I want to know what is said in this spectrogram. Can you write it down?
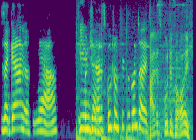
Sehr gerne. Ja. Ich wünsche Ihnen alles Gute und viel Gesundheit. Alles Gute für euch.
